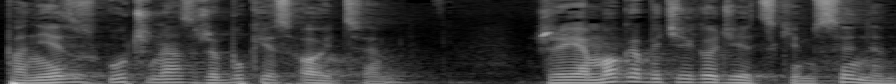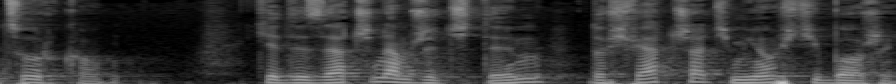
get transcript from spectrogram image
Pan Jezus uczy nas, że Bóg jest Ojcem, że ja mogę być Jego dzieckiem, synem, córką. Kiedy zaczynam żyć tym, doświadczać miłości Bożej,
